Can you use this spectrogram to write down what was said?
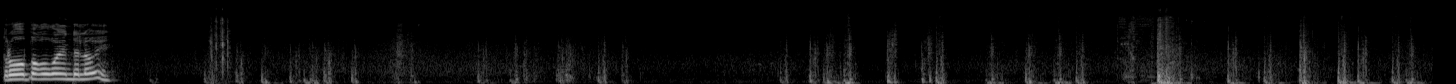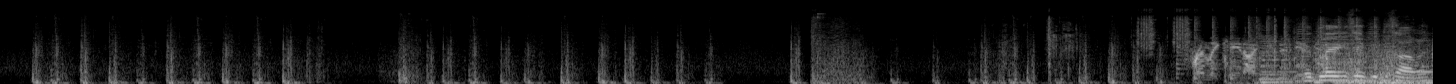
Tropa ko kayong dalawa eh. Playing safe dito sa akin.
